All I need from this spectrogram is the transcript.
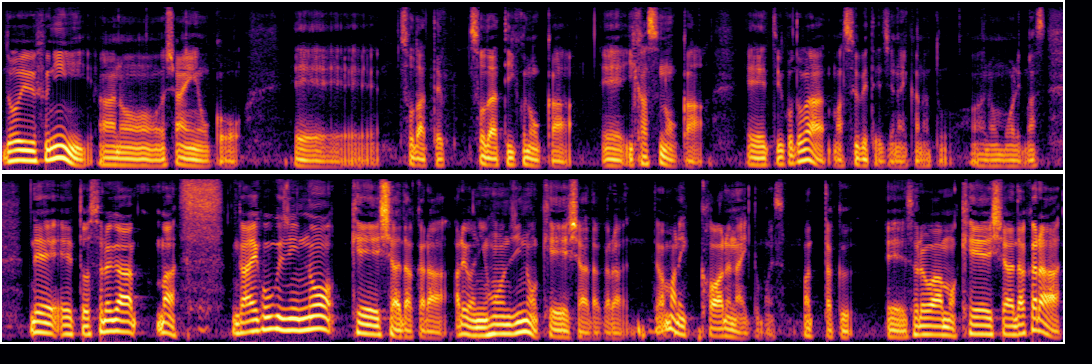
どういうふうに、あの、社員をこう、えー、育て、育っていくのか、えー、生かすのか、えー、ということが、まあ、全てじゃないかなとあの思います。で、えっ、ー、と、それが、まあ、外国人の経営者だから、あるいは日本人の経営者だから、あまり変わらないと思います。全く。えー、それはもう経営者だから、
